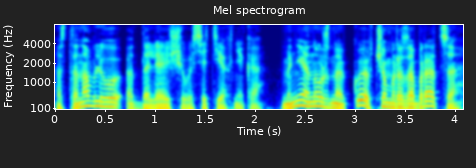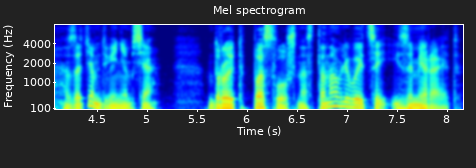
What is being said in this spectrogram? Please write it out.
Останавливаю отдаляющегося техника. Мне нужно кое в чем разобраться, затем двинемся. Дроид послушно останавливается и замирает.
